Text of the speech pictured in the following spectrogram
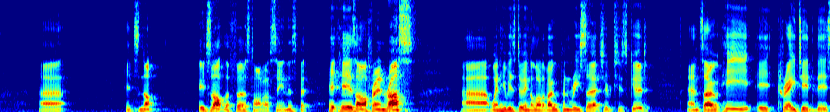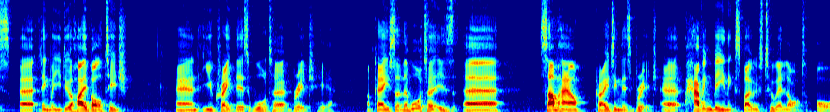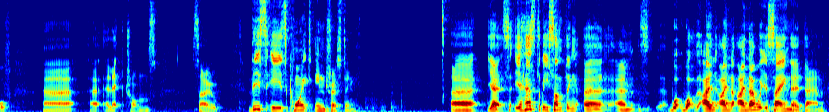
Uh, it's not it's not the first time I've seen this, but here's our friend Russ uh, when he was doing a lot of open research, which is good. And so he created this uh, thing where you do a high voltage and you create this water bridge here. Okay, so the water is uh, somehow creating this bridge, uh, having been exposed to a lot of uh, uh, electrons. So this is quite interesting. Uh, yeah, it has to be something. Uh, um, what, what I, I, I know what you're saying there, Dan.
